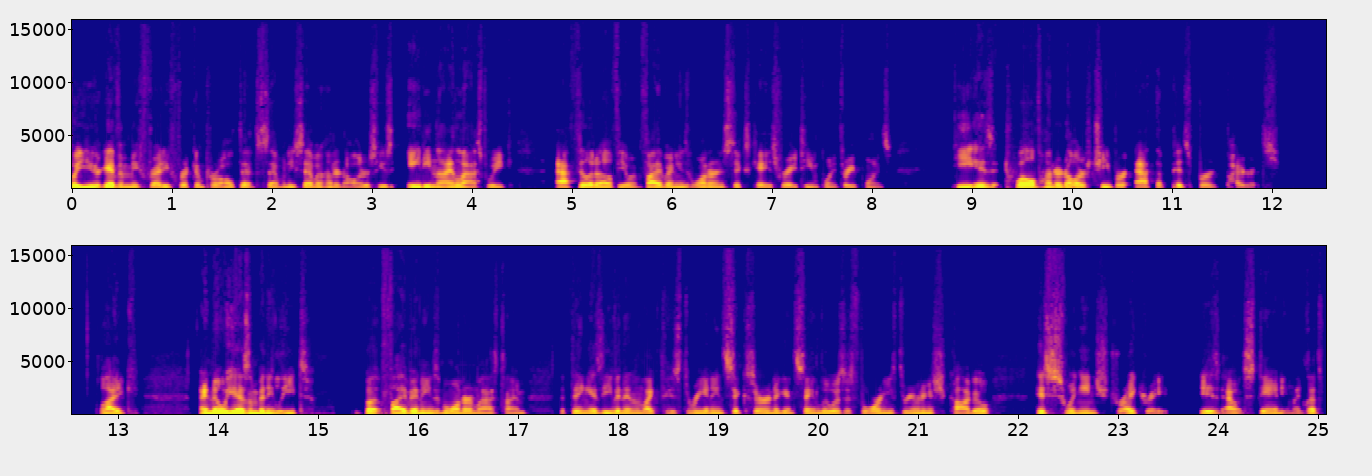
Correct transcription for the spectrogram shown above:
But you're giving me Freddie frickin' Peralta at $7,700. He was 89 last week at Philadelphia, went five innings, 106 Ks for 18.3 points. He is $1,200 cheaper at the Pittsburgh Pirates. Like, I know he hasn't been elite, but five innings and one earned last time. The thing is, even in like his three innings, six earned against St. Louis, his four innings, three earned against Chicago, his swinging strike rate is outstanding. Like, let's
